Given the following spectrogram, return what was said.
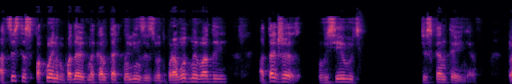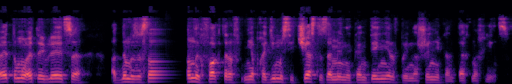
А цисты спокойно попадают на контактные линзы из водопроводной воды, а также высеиваются из контейнеров. Поэтому это является одним из основных факторов необходимости часто замены контейнеров при ношении контактных линз.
